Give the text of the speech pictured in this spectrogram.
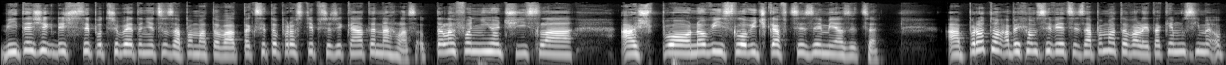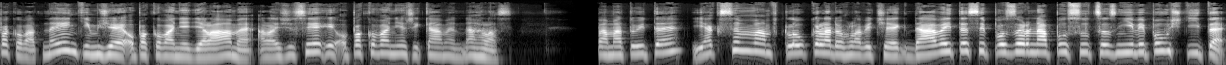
Víte, že když si potřebujete něco zapamatovat, tak si to prostě přeříkáte nahlas. Od telefonního čísla až po nový slovíčka v cizím jazyce. A proto, abychom si věci zapamatovali, tak je musíme opakovat. Nejen tím, že je opakovaně děláme, ale že si je i opakovaně říkáme nahlas. Pamatujte, jak jsem vám vtloukala do hlaviček, dávejte si pozor na pusu, co z ní vypouštíte.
